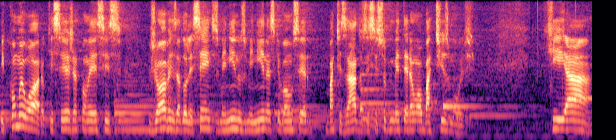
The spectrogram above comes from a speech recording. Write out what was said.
E como eu oro que seja com esses jovens, adolescentes, meninos, meninas que vão ser batizados e se submeterão ao batismo hoje. Que a,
